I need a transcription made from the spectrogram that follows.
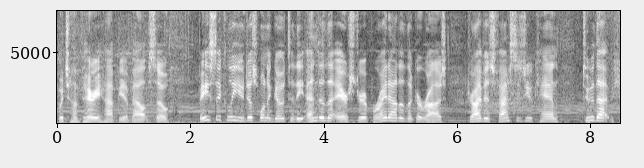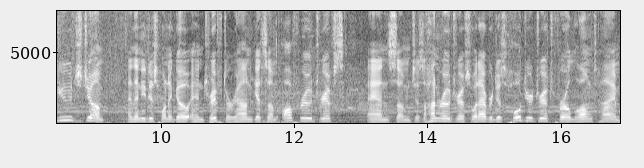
which I'm very happy about. So basically you just want to go to the end of the airstrip right out of the garage, drive as fast as you can to that huge jump and then you just want to go and drift around, get some off-road drifts, and some just on-road drifts, whatever. Just hold your drift for a long time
